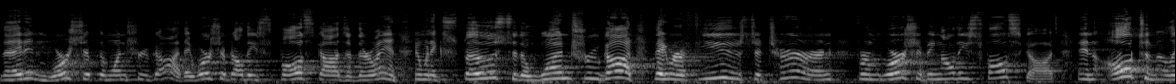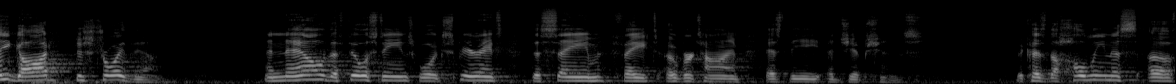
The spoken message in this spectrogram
They didn't worship the one true God. They worshiped all these false gods of their land. And when exposed to the one true God, they refused to turn from worshiping all these false gods. And ultimately, God destroyed them. And now the Philistines will experience the same fate over time as the Egyptians. Because the holiness of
